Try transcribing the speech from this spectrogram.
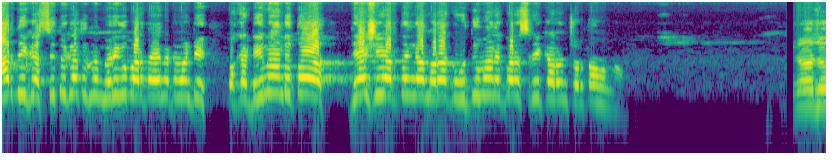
ఆర్థిక స్థితిగతులు మెరుగుపడతాయన్నటువంటి ఒక డిమాండ్తో దేశవ్యాప్తంగా మరొక ఉద్యమానికి కూడా శ్రీకారం చుడతా ఉన్నాం. ఈరోజు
